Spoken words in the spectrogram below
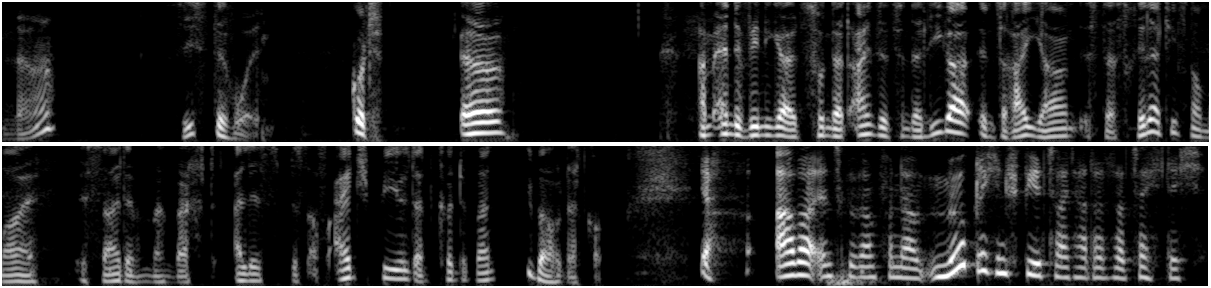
Na, siehst du wohl. Gut. Äh, am Ende weniger als 100 Einsätze in der Liga. In drei Jahren ist das relativ normal. Es sei denn, man macht alles bis auf ein Spiel, dann könnte man über 100 kommen. Ja, aber insgesamt von der möglichen Spielzeit hat er tatsächlich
